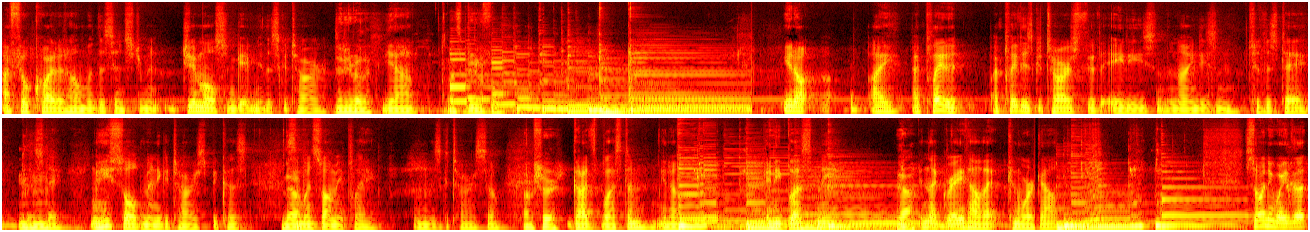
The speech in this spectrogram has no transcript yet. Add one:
I I feel quite at home with this instrument. Jim Olson gave me this guitar. did he really? Yeah. That's beautiful. You know, I, I played it. I played his guitars through the 80s and the 90s and to this day. To this day. And he sold many guitars because Yeah. someone saw me play one of his guitars. So I'm sure. God's blessed him, you know. And he blessed me. Yeah. Isn't that great how that can work out? So anyway, the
